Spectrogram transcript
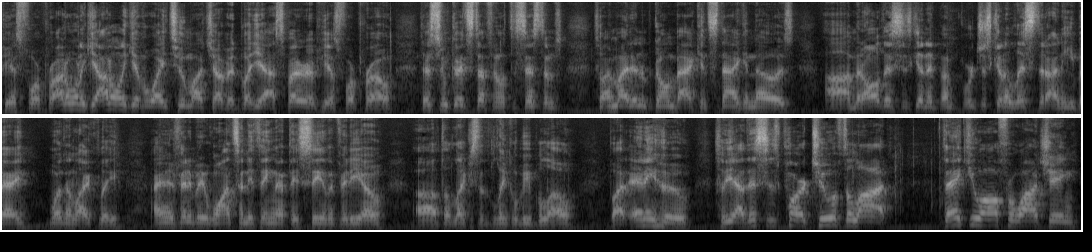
PS4 Pro. I don't want to I don't want to give away too much of it, but yeah, Spider-Man PS4 Pro. There's some good stuff in with the systems, so I might end up going back and snagging those. Um, and all this is gonna um, we're just gonna list it on eBay more than likely. Mean, if anybody wants anything that they see in the video, uh, the, like I said, the link will be below. But anywho, so yeah, this is part two of the lot. Thank you all for watching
